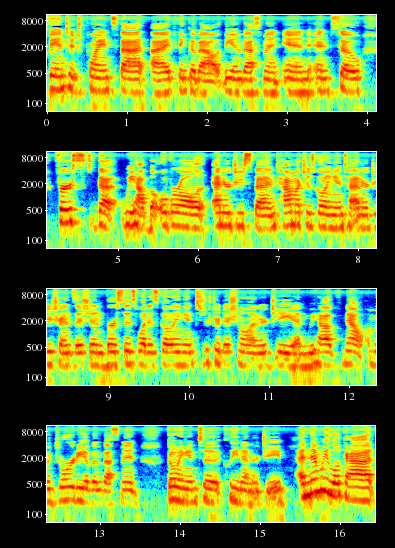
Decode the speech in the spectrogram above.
vantage points that I think about the investment in. And so, first, that we have the overall energy spend, how much is going into energy transition versus what is going into traditional energy. And we have now a majority of investment going into clean energy. And then we look at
